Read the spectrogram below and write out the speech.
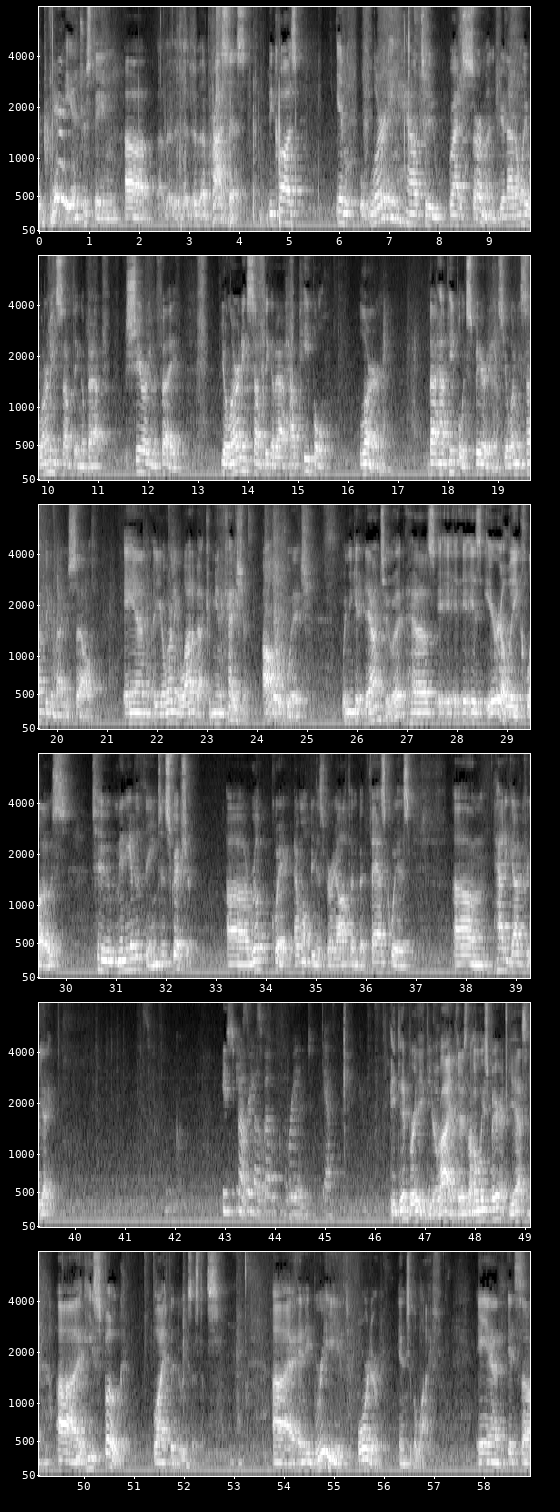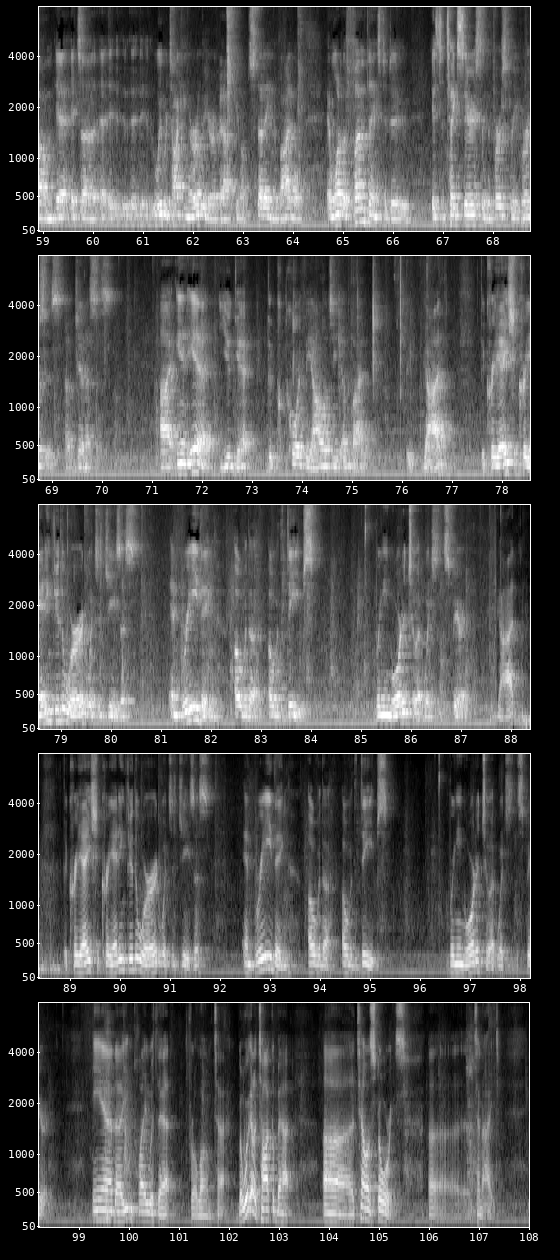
very interesting uh, process because in learning how to write a sermon, you're not only learning something about sharing the faith, you're learning something about how people learn, about how people experience, you're learning something about yourself, and you're learning a lot about communication, all of which, when you get down to it, has is eerily close to many of the themes in Scripture. Uh, real quick, I won't do this very often, but fast quiz. Um, how did God create? He spoke. He spoke, breathed. Yeah. He did breathe. You're right. There's the Holy Spirit. Yes. Uh, he spoke life into existence. Uh, and he breathed order into the life. And it's um, it, it's a it, it, we were talking earlier about you know studying the Bible, and one of the fun things to do is to take seriously the first three verses of Genesis. Uh, in it, you get the core theology of the Bible. God, the creation, creating through the Word, which is Jesus, and breathing over the over the deeps, bringing order to it, which is the Spirit. God, the creation, creating through the Word, which is Jesus, and breathing over the over the deeps, bringing order to it, which is the Spirit. And uh, you can play with that for a long time. But we're going to talk about uh, telling stories uh, tonight.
